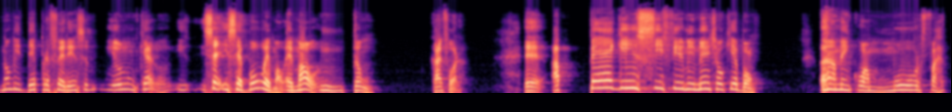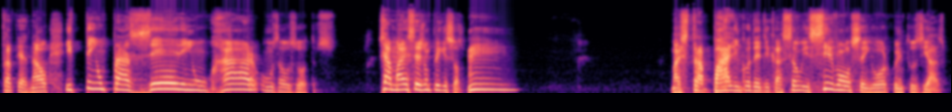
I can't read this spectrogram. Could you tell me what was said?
não me dê preferência. Eu não quero. Isso é, isso é bom ou é mal? É mal? Então, cai fora. É, Apeguem-se firmemente ao que é bom. Amem com amor fraternal e tenham prazer em honrar uns aos outros. Jamais sejam preguiçosos. Hum. Mas trabalhem com dedicação e sirvam ao Senhor com entusiasmo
